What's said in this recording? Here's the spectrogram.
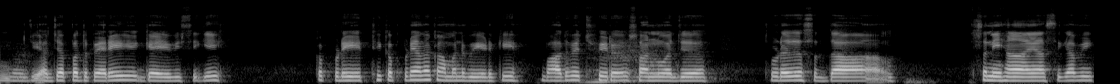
ਲੋ ਜੀ, ਅੱਜ ਆਪਾਂ ਦੁਪਹਿਰੇ ਗਏ ਵੀ ਸੀਗੇ। ਕੱਪੜੇ, ਇੱਥੇ ਕੱਪੜਿਆਂ ਦਾ ਕੰਮ ਨਿਬੇੜ ਕੇ ਬਾਅਦ ਵਿੱਚ ਫਿਰ ਸਾਨੂੰ ਅੱਜ ਥੋੜਾ ਜਿਹਾ ਸੱਦਾ, ਸੁਨੇਹਾ ਆਇਆ ਸੀਗਾ ਵੀ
